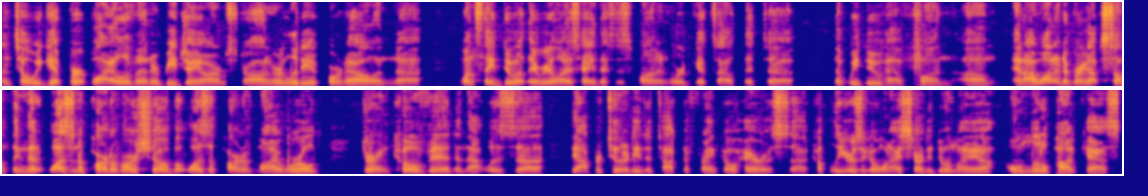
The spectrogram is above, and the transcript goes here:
until we get Bert Blyleven or BJ Armstrong or Lydia Cornell. And uh, once they do it, they realize, hey, this is fun, and word gets out that uh, that we do have fun. Um, and I wanted to bring up something that wasn't a part of our show, but was a part of my world during COVID, and that was uh, the opportunity to talk to Franco Harris uh, a couple of years ago when I started doing my uh, own little podcast,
